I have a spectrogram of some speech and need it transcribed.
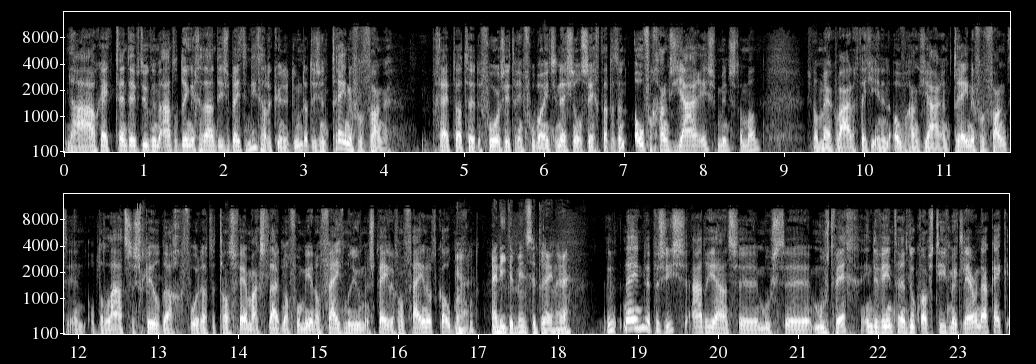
Nou, kijk, Twente heeft natuurlijk een aantal dingen gedaan... die ze beter niet hadden kunnen doen. Dat is een trainer vervangen. Ik begrijp dat eh, de voorzitter in Voetbal International zegt dat het een overgangsjaar is, Münsterman. Het is wel merkwaardig dat je in een overgangsjaar een trainer vervangt. En op de laatste speeldag voordat de transfermarkt sluit... nog voor meer dan 5 miljoen een speler van Feyenoord koopt. Maar goed. En niet de minste trainer, hè? Eh, nee, precies. Adriaans uh, moest, uh, moest weg in de winter. En toen kwam Steve McLaren. Nou kijk,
